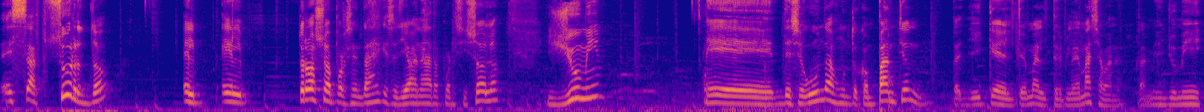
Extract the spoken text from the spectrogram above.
es absurdo el, trozo de porcentaje que se lleva NAR por sí solo. Yumi eh, de segunda junto con Pantheon. Allí que el tema del triple de masa. Bueno, también Yumi.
